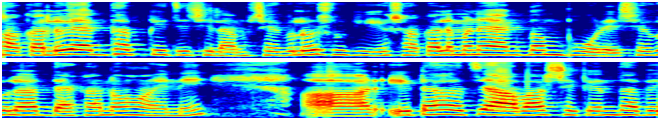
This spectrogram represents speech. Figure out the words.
সকালেও এক ধাপ কেচেছিলাম, সেগুলো শুকিয়ে সকালে মানে একদম ভোরে, সেগুলো আর দেখানো হয়নি। আর এটা হচ্ছে আবার সেকেন্ড ধাপে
